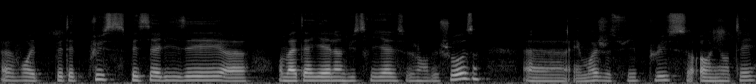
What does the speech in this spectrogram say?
vont être peut-être plus spécialisés en matériel industriel, ce genre de choses. et moi, je suis plus orientée euh,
